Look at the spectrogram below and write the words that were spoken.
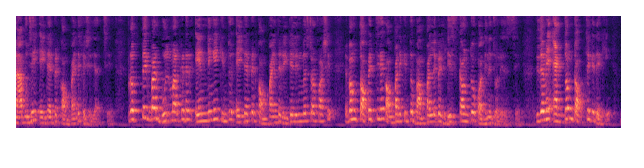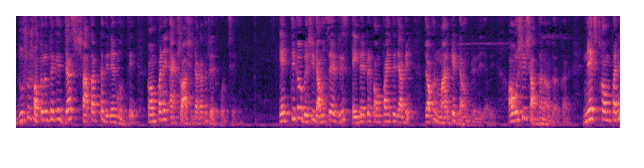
না বুঝেই এই টাইপের কোম্পানিতে ফেসে যাচ্ছে। প্রত্যেকবার বুল মার্কেটের এন্ডিং এ কিন্তু এই টাইপের কোম্পানিতে রিটেল ইনভেস্টর ফাঁসে এবং টপের থেকে কোম্পানি কিন্তু বাম্পার লেভেল ডিসকাউন্টও কদিনে চলে এসেছে। যদি আমি একদম টপ থেকে দেখি, দুশো সতেরো থেকে জাস্ট সাত আটটা দিনের মধ্যে কোম্পানি একশো আশি টাকাতে ট্রেড করছে। এর থেকেও বেশি ডাউন সাইড রিস্ক এই টাইপের কোম্পানিতে যাবে যখন মার্কেট ডাউন ট্রেন্ডে যাবে। অবশ্যই সাবধান হওয়া দরকার। নেক্সট কোম্পানি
